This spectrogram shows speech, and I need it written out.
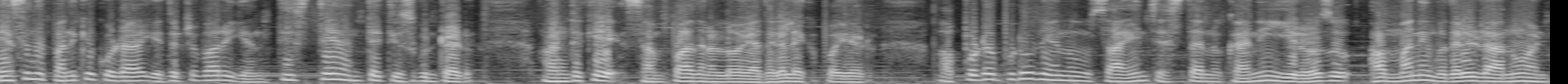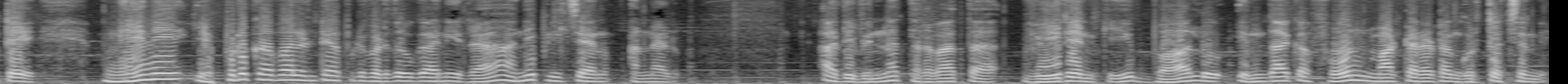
చేసిన పనికి కూడా ఎదుటివారు ఎంత ఇస్తే అంతే తీసుకుంటాడు. అందుకే సంపాదనలో ఎదగలేకపోయాడు. అప్పుడప్పుడు నేను సాయం చేస్తాను కానీ ఈరోజు అమ్మని వదిలిరాను అంటే నేనే ఎప్పుడు కావాలంటే అప్పుడు పెడదువు గాని రా అని పిలిచాను అన్నాడు. అది విన్న తర్వాత వీరేన్కి బాలు ఇందాక ఫోన్ మాట్లాడటం గుర్తొచ్చింది.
